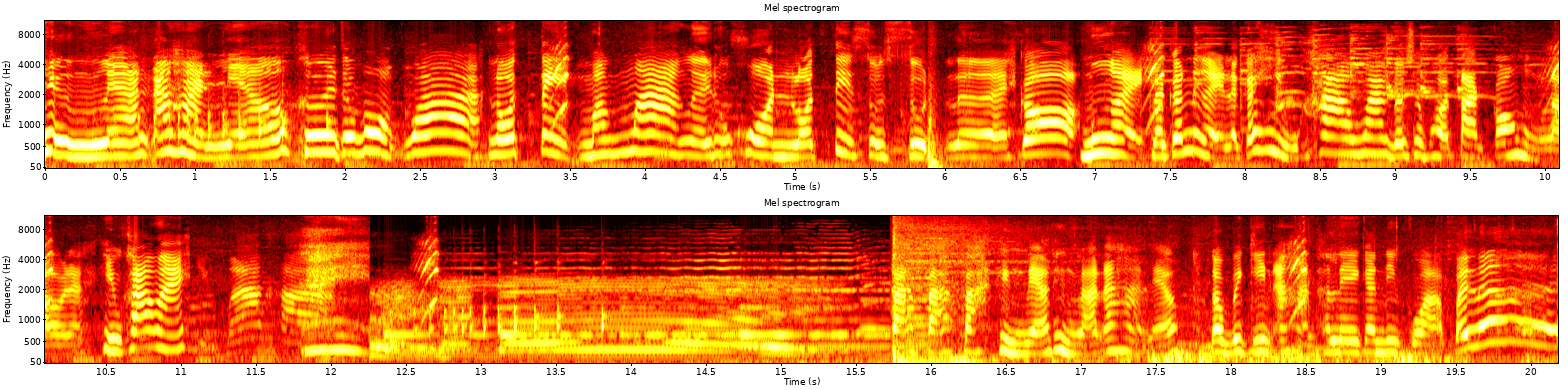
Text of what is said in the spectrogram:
ถึงร้านอาหารแล้ว คือจะบอกว่ารถติดมาก ๆ เลยทุกคนรถติดสุด ๆ เลย ก็เมื่อยแล้วก็เหนื่อยแล้วก็หิวข้าวมาก โดยเฉพาะตากล้องของเรานะ หิวข้าวไหมหิวมากค่ะปะปะปะถึงแล้วถึงร้านอาหารแล้ว เราไปกินอาหารทะเลกันดีกว่าไปเลย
